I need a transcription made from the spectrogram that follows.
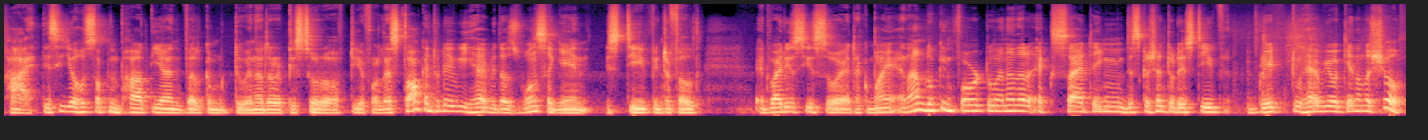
Hi, this is your host Swapnil Bhatia and welcome to another episode of TFiR Let's Talk. And today we have with us once again Steve Winterfeld, advisory CISO at Akamai. And I'm looking forward to another exciting discussion today, Steve. Great to have you again on the show.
